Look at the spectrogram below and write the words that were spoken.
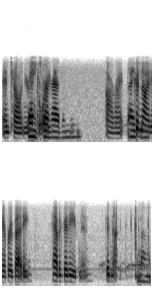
and telling your Thanks story. for having me. All right. Thank good you. night, everybody. Have a good evening. Good night. Good night.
